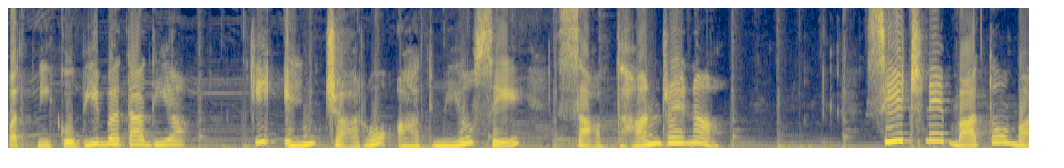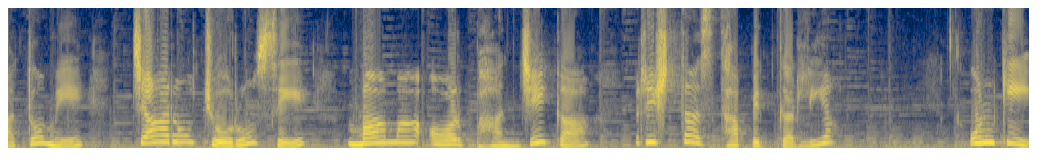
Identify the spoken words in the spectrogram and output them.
पत्नी को भी बता दिया कि इन चारों आदमियों से सावधान रहना। सेठ ने बातों बातों में चारों चोरों से मामा और भांजे का रिश्ता स्थापित कर लिया। उनकी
